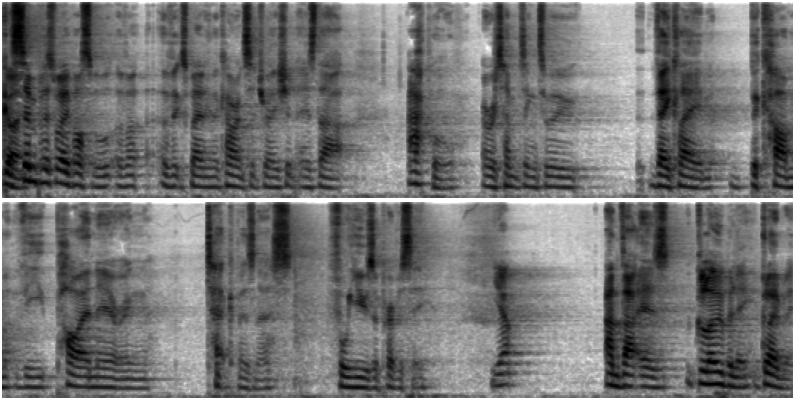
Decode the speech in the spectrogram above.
Go. The simplest way possible of, uh, of explaining the current situation is that Apple are attempting to, they claim, become the pioneering tech business for user privacy. Yep. And that is Globally. globally,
